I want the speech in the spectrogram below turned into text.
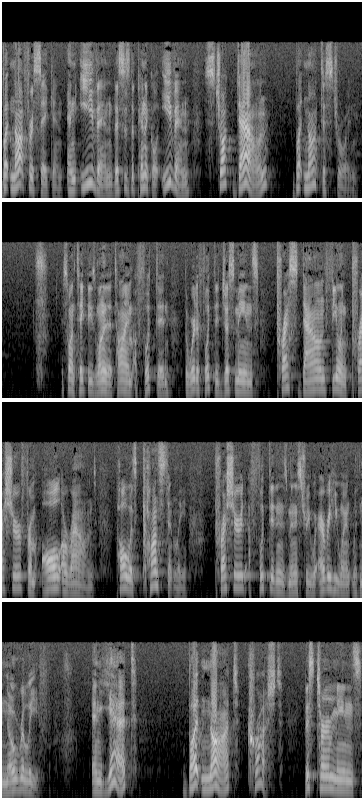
but not forsaken, and even, this is the pinnacle, even struck down but not destroyed. I just want to take these one at a time. Afflicted, the word afflicted just means pressed down, feeling pressure from all around. Paul was constantly pressured, afflicted in his ministry wherever he went with no relief. And yet, but not crushed. This term means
